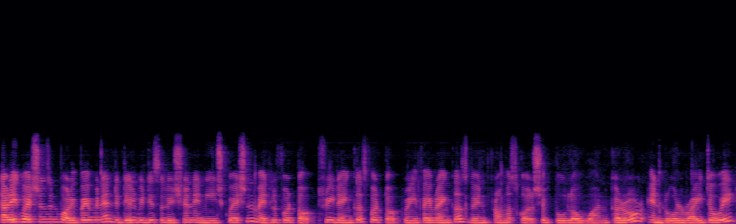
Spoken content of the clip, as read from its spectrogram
30 questions in 45 minutes detailed video solution in each question medal for top 3 rankers for top 25 rankers win from a scholarship pool of 1 crore enroll right away.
